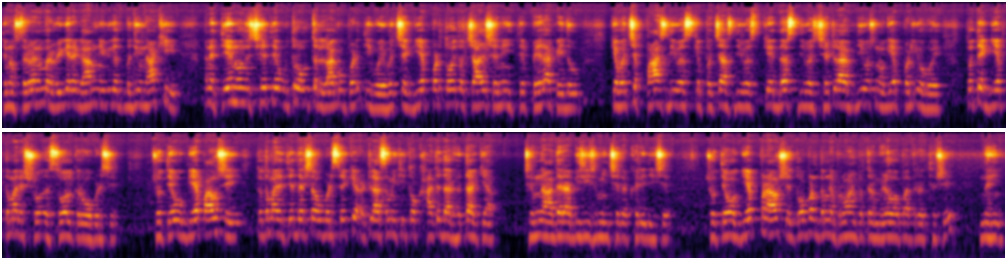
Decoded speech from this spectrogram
તેનો સર્વે નંબર વગેરે, ગામની વિગત બધું નાખી અને તે નોંધ છે તે ઉતરો ઉત્તર લાગુ પડતી હોય. વચ્ચે ગેપ પડતો હોય તો ચાલશે નહીં. તે પહેલાં કહી દઉં કે વચ્ચે પાંચ દિવસ કે પચાસ દિવસ કે દસ દિવસ જેટલા દિવસનો ગેપ પડ્યો હોય, તો તે ગેપ તમારે સોલ્વ કરવો પડશે. જો તેવો ગેપ આવશે, તો તમારે તે દર્શાવવું પડશે કે આટલા સમયથી તો ખાતેદાર હતા ક્યાં? જેમના આધારે આ બીજી જમીન છે તે ખરીદી છે. જો તેવો ગેપ પણ આવશે, તો પણ તમને પ્રમાણપત્ર મેળવવા પાત્ર થશે નહીં.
